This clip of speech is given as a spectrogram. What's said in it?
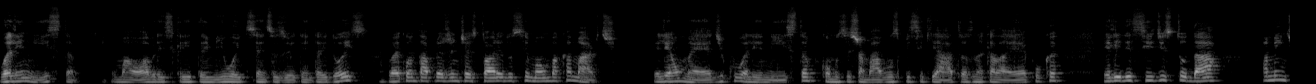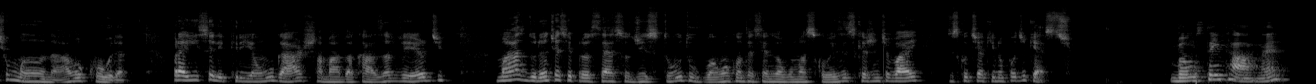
O Alienista, uma obra escrita em 1882, vai contar pra gente a história do Simão Bacamarte. Ele é um médico alienista, como se chamavam os psiquiatras naquela época. Ele decide estudar a mente humana, a loucura. Para isso, ele cria um lugar chamado a Casa Verde, mas durante esse processo de estudo vão acontecendo algumas coisas que a gente vai discutir aqui no podcast. Vamos tentar, né?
